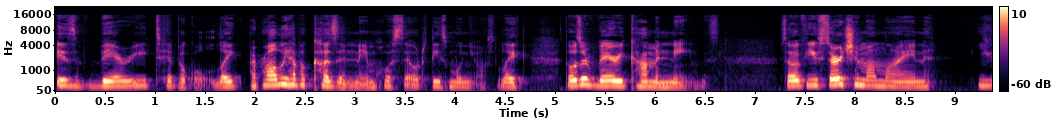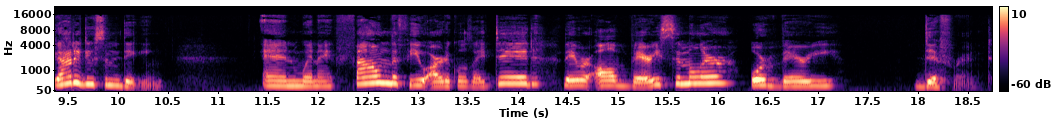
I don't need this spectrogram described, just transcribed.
is very typical. Like, I probably have a cousin named Jose Ortiz Munoz. Like, those are very common names. So, if you search him online, you got to do some digging. And when I found the few articles I did, they were all very similar or very different.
